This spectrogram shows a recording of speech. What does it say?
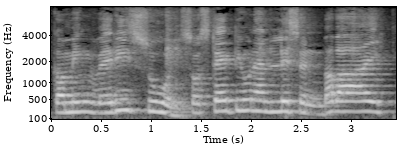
coming very soon. So stay tuned and listen. Bye bye.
